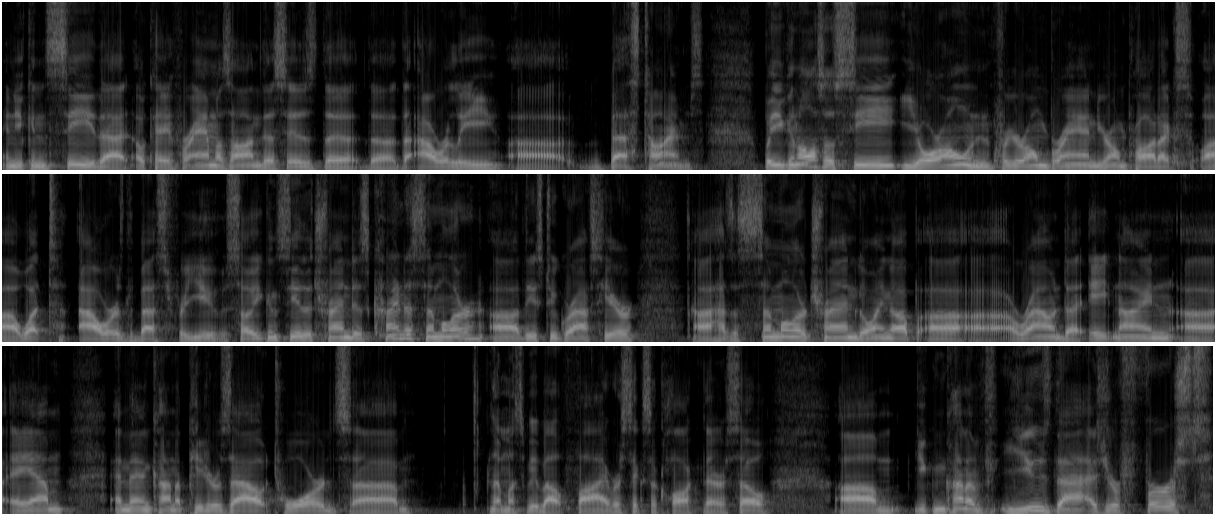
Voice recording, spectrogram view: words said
and you can see that, okay, for Amazon, this is the, the, the hourly uh, best times. But you can also see your own, for your own brand, your own products, uh, what hour is the best for you. So you can see the trend is kind of similar, uh, these two graphs here. Uh, has a similar trend going up uh, around uh, 8, 9 uh, a.m. and then kind of peters out towards um, that must be about 5 or 6 o'clock there. So um, you can kind of use that as your first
